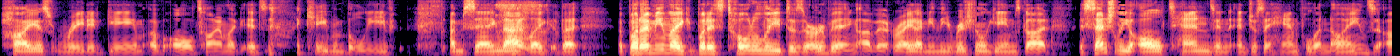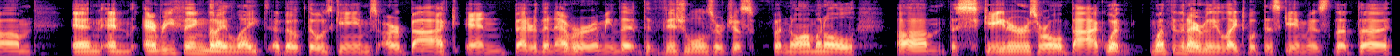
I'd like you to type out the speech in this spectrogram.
highest rated game of all time. Like it's I can't even believe I'm saying that. Like that but I mean like but it's totally deserving of it, right? I mean the original games got essentially all tens and, and just a handful of nines. Um and and everything that I liked about those games are back and better than ever. I mean, the the visuals are just phenomenal. Um, the skaters are all back. What one thing that I really liked about this game is that the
